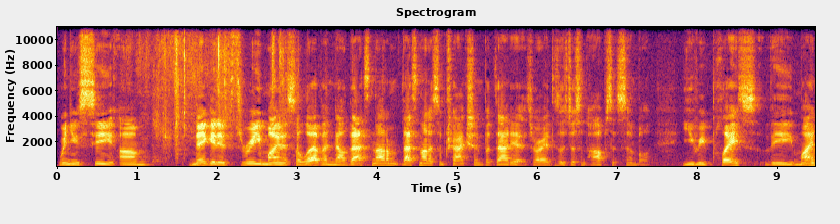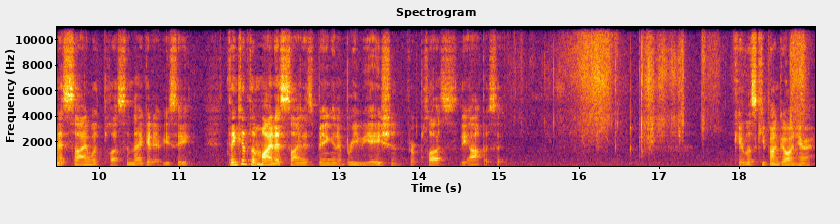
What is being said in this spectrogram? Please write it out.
When you see um, negative 3 minus 11. Now that's not a, that's not a subtraction, but that is, right? This is just an opposite symbol. You replace the minus sign with plus and negative, you see? Think of the minus sign as being an abbreviation for plus the opposite. Okay, let's keep on going here.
